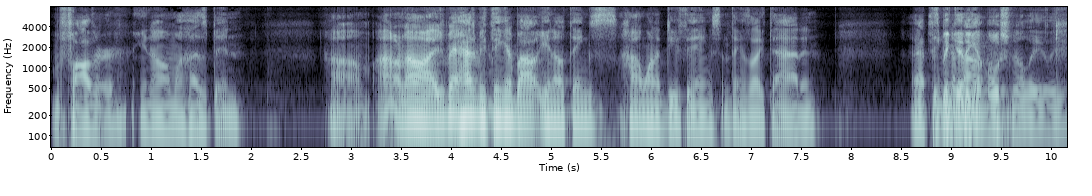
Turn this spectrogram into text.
I'm a father. You know, I'm a husband. Um, I don't know. It has me thinking about you know things, how I want to do things and things like that, and I He's been getting about, emotional lately.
